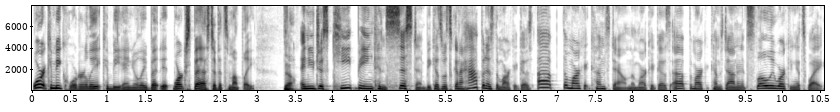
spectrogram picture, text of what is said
or it can be quarterly, it can be annually, but it works best if it's monthly. Yeah. And you just keep being consistent because what's going to happen is the market goes up, the market comes down, the market goes up, the market comes down, and it's slowly working its way.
